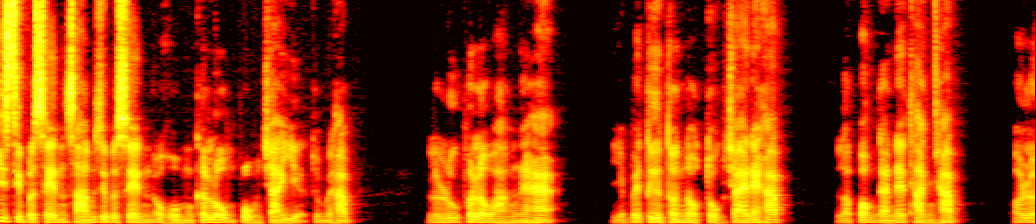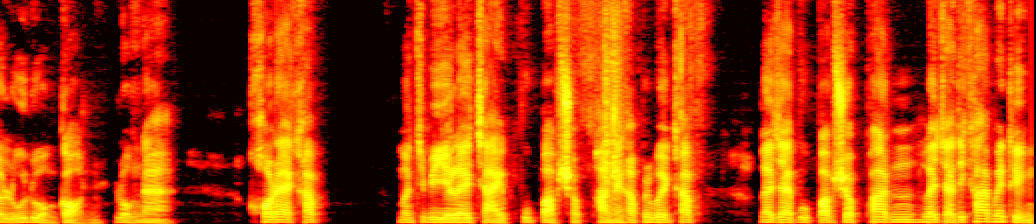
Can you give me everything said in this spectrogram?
ยี่สิบเปอร์เซ็นต์สามสิบเปอร์เซ็นต์โอ้โหมันก็โล่งโปร่งใจเยอะถูกไหมครับ เรารู้เพื่อระวังนะฮะอย่าไปตื่นตระหนกตกใจนะครับ เราป้องกันได้ทันครับ เพราะเรารู้ดวงก่อนล่วงหน้า ข้อแรกครับ มันจะมีรายจ่ายปูปรับฉับพลันนะครับเพื่อนๆครับรายจ่ายปูปรับฉับพลันรายจ่ายที่คาดไม่ถึง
